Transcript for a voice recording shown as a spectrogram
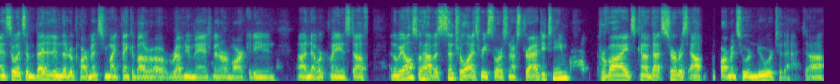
And so it's embedded in their departments. You might think about revenue management or marketing and uh, network planning and stuff. And then we also have a centralized resource in our strategy team provides kind of that service out to departments who are newer to that. Uh,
